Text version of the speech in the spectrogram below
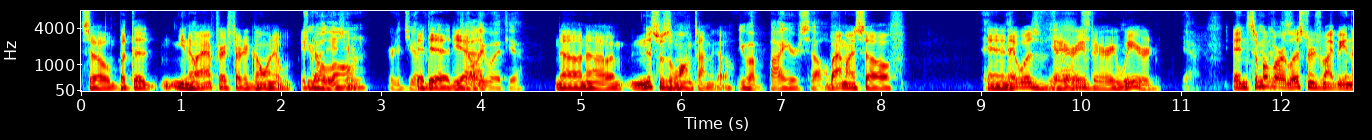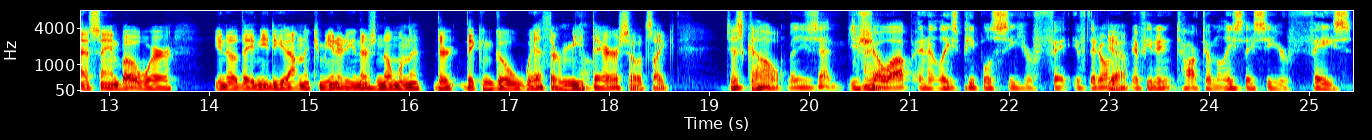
So, but the you know after I started going, it, it Did you go got easier. or did you I did, yeah. Kelly with you? No, no. um, And this was a long time ago. You went by yourself, By myself, and it was yeah, very, very weird. Yeah. And some It of our listeners might be in that same boat where you know they need to get out in the community, and there's no one that they they can go with or meet No. there. So it's like, just go. But you said you Yeah. show up, and at least people see your face. If they don't, Yeah. if you didn't talk to them, at least they see your face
